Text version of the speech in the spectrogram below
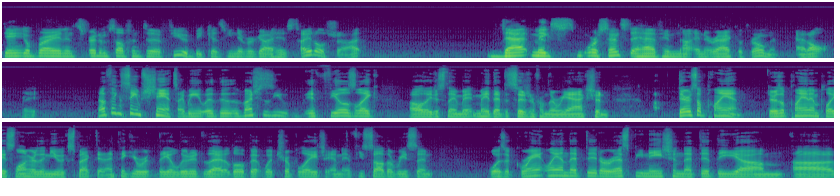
Daniel Bryan insert himself into a feud because he never got his title shot, that makes more sense to have him not interact with Roman at all. Right. Nothing seems chance. I mean, as much as you, it feels like oh, they just they made that decision from the reaction. There's a plan. There's a plan in place longer than you expected. I think you were they alluded to that a little bit with Triple H, and if you saw the recent, was it Grantland that did or SB Nation that did the um, uh,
